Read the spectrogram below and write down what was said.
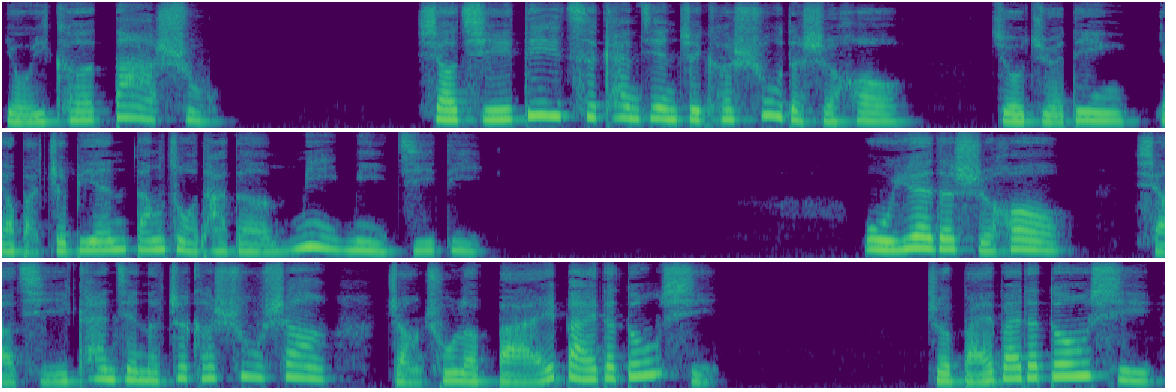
有一棵大树。小琪第一次看见这棵树的时候。就决定要把这边当做他的秘密基地。五月的时候，小琪看见了这棵树上长出了白白的东西。这白白的东西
